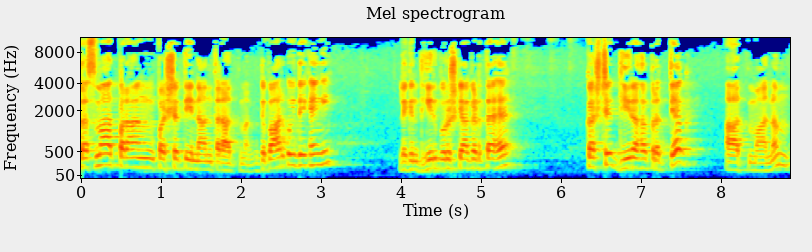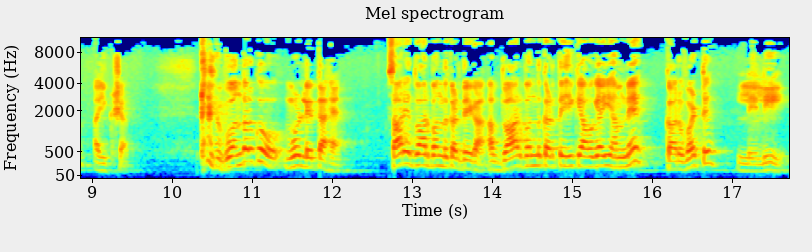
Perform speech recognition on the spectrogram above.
तस्मात परांग पश्यति नान्तरात्मन। तो बाहर कोई देखेंगी, लेकिन धीर पुरुष क्या करता है? कष्टित धीर प्रत्यक आत्मानम ऐक्षत। वो अंदर को मोड़ लेता है। सारे द्वार बंद कर देगा। अब द्वार बंद करते ही क्या हो गया? ये हमने करवट ले ली।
